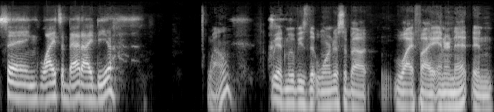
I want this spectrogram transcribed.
saying why it's a bad idea. well, we had movies that warned us about Wi-Fi, internet, and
